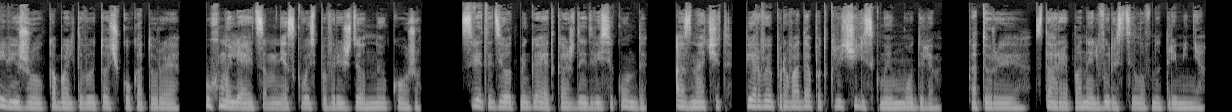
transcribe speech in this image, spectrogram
и вижу кабальтовую точку, которая ухмыляется мне сквозь поврежденную кожу. Светодиод мигает каждые две секунды, а значит, первые провода подключились к моим модулям, которые старая панель вырастила внутри меня.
